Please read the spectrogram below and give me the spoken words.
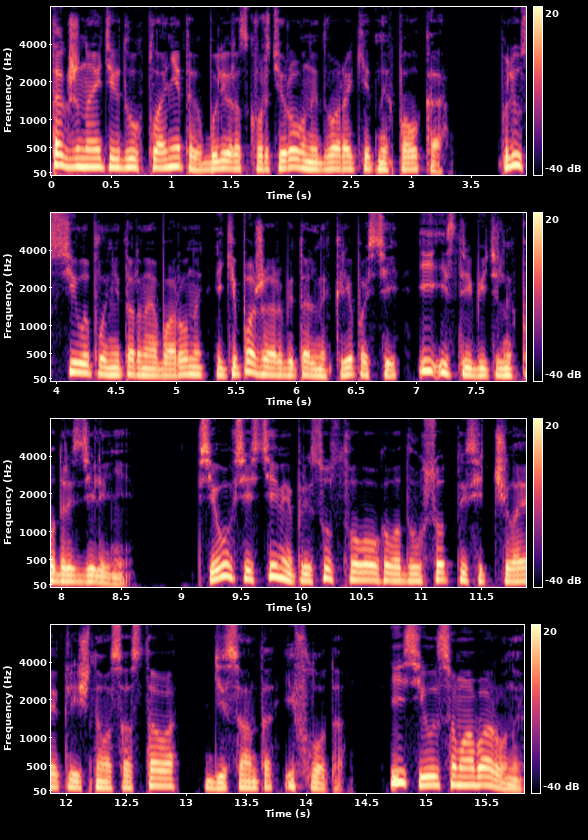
Также на этих двух планетах были расквартированы два ракетных полка, плюс силы планетарной обороны, экипажи орбитальных крепостей и истребительных подразделений. Всего в системе присутствовало около 200 тысяч человек личного состава, десанта и флота и силы самообороны,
